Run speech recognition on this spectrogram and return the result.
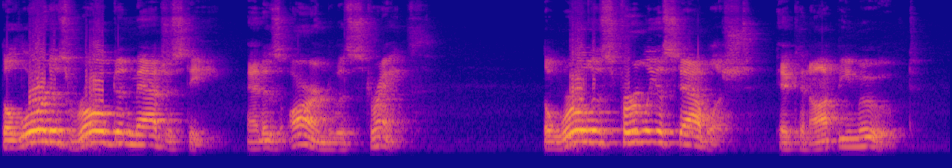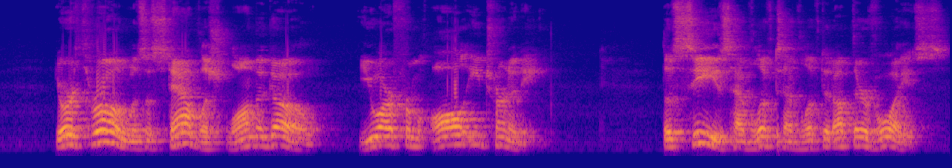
The Lord is robed in majesty and is armed with strength. The world is firmly established, it cannot be moved. Your throne was established long ago, you are from all eternity. The seas have, lift, have lifted up their voice,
